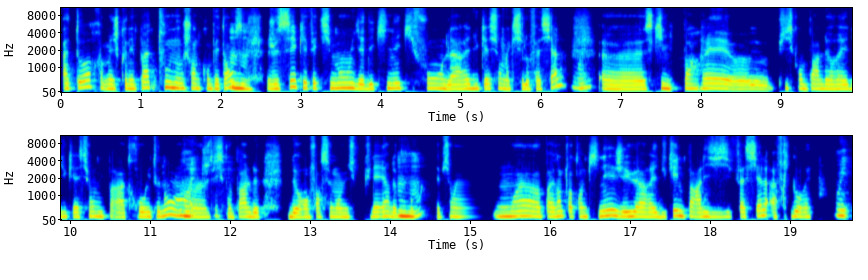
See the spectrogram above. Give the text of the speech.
à tort, mais je connais pas tous nos champs de compétences. Mmh je sais qu'effectivement, il y a des kinés qui font de la rééducation maxillofaciale, euh, ce qui me paraît, euh, puisqu'on parle de rééducation, pas trop étonnant, hein, puisqu'on parle de, renforcement musculaire, de mmh. Moi, par exemple, en tant que kiné, j'ai eu à rééduquer une paralysie faciale à frigoré. Oui.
